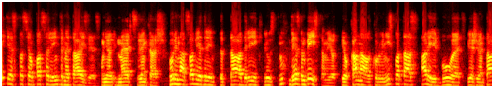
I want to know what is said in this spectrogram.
vārīties, tas jau pats arī internetā aizies. Un, ja mērķis vienkārši kurināt sabiedrību, tad tādi rīki kļūst nu, diezgan bīstami. Jo, jo kanāli, kur viņi izplatās, arī ir būvēti bieži vien tā,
